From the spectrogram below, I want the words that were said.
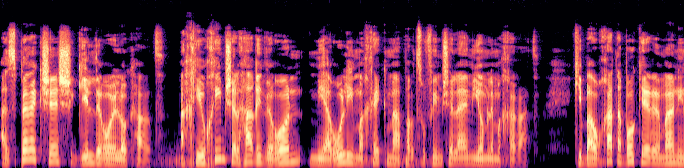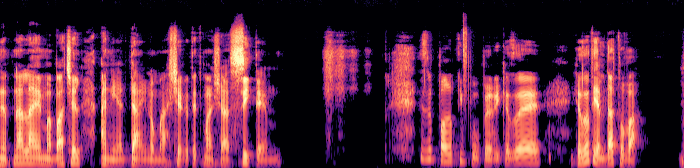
אז פרק 6 גילדרוי לוקהרט החיוכים של הארי ורון מיהרו להימחק מהפרצופים שלהם יום למחרת. כי בארוחת הבוקר הרמני נתנה להם מבט של אני עדיין לא מאשרת את מה שעשיתם. איזה פארטי פופר היא כזה כזאת ילדה טובה.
